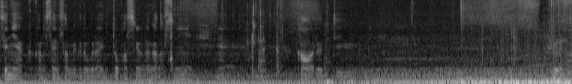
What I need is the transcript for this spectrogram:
ー、1200から1300度ぐらいで溶かすようなガラスに、えー、変わるっていう風な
